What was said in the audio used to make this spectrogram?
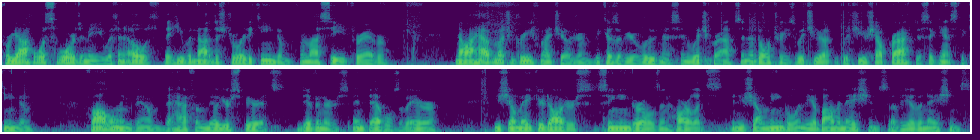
for Yahweh swore to me with an oath that he would not destroy the kingdom from my seed for forever. Now I have much grief, my children, because of your lewdness and witchcrafts and adulteries which you which you shall practice against the kingdom, following them that have familiar spirits, diviners, and devils of error. You shall make your daughters singing girls and harlots, and you shall mingle in the abominations of the other nations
